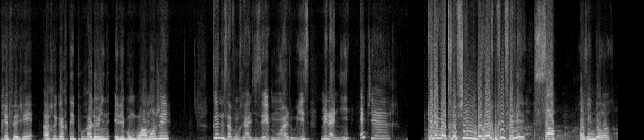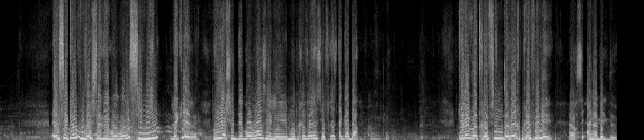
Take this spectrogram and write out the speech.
préférés à regarder pour Halloween et les bonbons à manger. Que nous avons réalisé, moi, Louise, Mélanie et Pierre. Quel est votre film d'horreur préféré? Ça, un film d'horreur. Est-ce que vous achetez des bonbons Si oui, lesquels? Oui, j'achète des bonbons, c'est les... mon préféré, c'est Fraise Tagada. Quel est votre film d'horreur préféré? Alors, c'est Annabelle 2.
